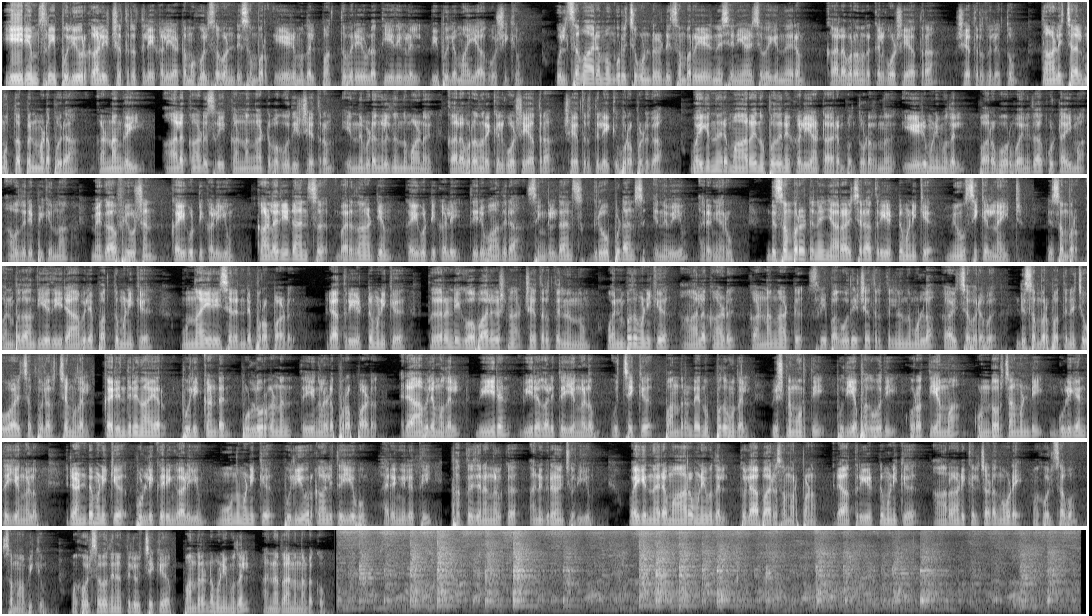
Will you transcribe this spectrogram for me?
ഏരിയം ശ്രീ പുലിയൂർക്കാളി ക്ഷേത്രത്തിലെ കളിയാട്ട മഹോത്സവം ഡിസംബർ ഏഴ് മുതൽ പത്ത് വരെയുള്ള തീയതികളിൽ വിപുലമായി ആഘോഷിക്കും. ഉത്സവാരംഭം കുറിച്ചുകൊണ്ട് ഡിസംബർ ഏഴിന് ശനിയാഴ്ച വൈകുന്നേരം കലവറ നിറക്കൽ ഘോഷയാത്ര ക്ഷേത്രത്തിലെത്തും. താളിച്ചാൽ മുത്തപ്പൻ മടപ്പുര കണ്ണങ്കൈ ആലക്കാട് ശ്രീ കണ്ണങ്ങാട്ട് ഭഗവതി ക്ഷേത്രം എന്നിവിടങ്ങളിൽ നിന്നുമാണ് കലവറ നിറയ്ക്കൽ ഘോഷയാത്ര ക്ഷേത്രത്തിലേക്ക് പുറപ്പെടുക. വൈകുന്നേരം ആറ് മുപ്പതിന് കളിയാട്ട ആരംഭം. തുടർന്ന് ഏഴ് മണി മുതൽ പറവൂർ വനിതാ കൂട്ടായ്മ അവതരിപ്പിക്കുന്ന mega fusion കൈകൊട്ടിക്കളിയും kalari dance Bharatanatyam Kaikottikali Thiruvathira single dance group dance എന്നിവയും അരങ്ങേറും. ഡിസംബർ എട്ടിന് ഞായറാഴ്ച രാത്രി എട്ട് മണിക്ക് മ്യൂസിക്കൽ നൈറ്റ്. ഡിസംബർ ഒൻപതാം തീയതി രാവിലെ പത്ത് മണിക്ക് മുന്നായിരീശ്വരന്റെ പുറപ്പാട്. രാത്രി എട്ട് മണിക്ക് തേറണ്ടി ഗോപാലകൃഷ്ണ ക്ഷേത്രത്തിൽ നിന്നും ഒൻപത് മണിക്ക് ആലക്കാട് കണ്ണങ്ങാട്ട് ശ്രീ ഭഗവതി ക്ഷേത്രത്തിൽ നിന്നുമുള്ള കാഴ്ചവരവ്. ഡിസംബർ പത്തിന് ചൊവ്വാഴ്ച പുലർച്ചെ മുതൽ കരിന്തിരി നായർ പുലിക്കണ്ടൻ പുള്ളൂർകണ്ണൻ തെയ്യങ്ങളുടെ പുറപ്പാട്. രാവിലെ മുതൽ വീരൻ വീരകളി തെയ്യങ്ങളും ഉച്ചയ്ക്ക് പന്ത്രണ്ട് മുപ്പത് മുതൽ വിഷ്ണുമൂർത്തി പുതിയ ഭഗവതി കുറത്തിയമ്മ കുണ്ടോർ ചാമണ്ടി ഗുളികൻ തെയ്യങ്ങളും രണ്ട് മണിക്ക് പുള്ളിക്കരിങ്കാളിയും മൂന്ന് മണിക്ക് പുലിയൂർ കാളി തെയ്യവും അരങ്ങിലെത്തി ഭക്തജനങ്ങൾക്ക് അനുഗ്രഹം ചൊരിയും. വൈകുന്നേരം ആറ് മണി മുതൽ തുലാഭാര സമർപ്പണം. രാത്രി എട്ട് മണിക്ക് ആറാടിക്കൽ ചടങ്ങോടെ മഹോത്സവം സമാപിക്കും. മഹോത്സവ ദിനത്തിൽ ഉച്ചയ്ക്ക് പന്ത്രണ്ട് മണി മുതൽ അന്നദാനം നടക്കും.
